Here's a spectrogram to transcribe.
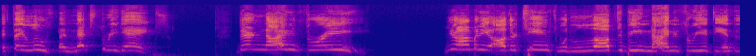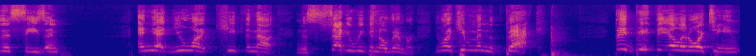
if they lose the next three games, they're 9 and 3. You know how many other teams would love to be 9 and 3 at the end of this season? And yet you want to keep them out in the second week of November. You want to keep them in the back. They beat the Illinois team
